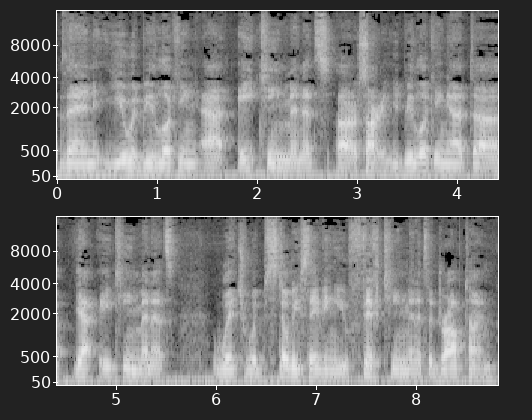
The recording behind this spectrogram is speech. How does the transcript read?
then you would be looking at 18 minutes. Uh, sorry, you'd be looking at, uh, yeah, 18 minutes, which would still be saving you 15 minutes of drop time.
